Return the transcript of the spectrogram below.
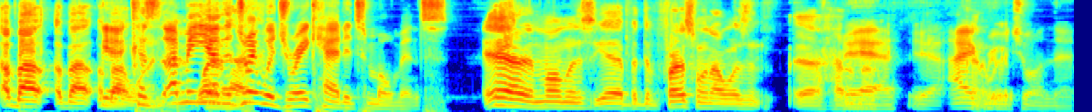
about about yeah, because I mean, yeah, the half. joint with Drake had its moments. Yeah, moments, yeah, but the first one I wasn't. Uh, I don't Yeah, know. yeah, I Kinda agree weird. with you on that.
